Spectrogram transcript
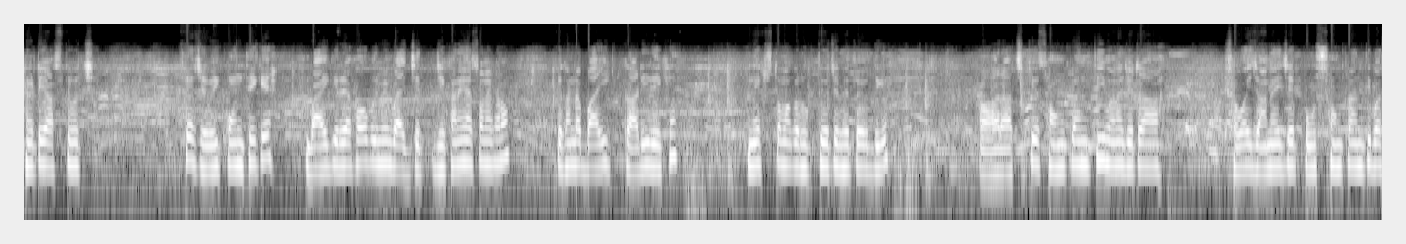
হেঁটে আসতে হচ্ছে। ঠিক আছে, ওই কোন থেকে বাইক রাখাও তুমি বাইক যেখানেই আসো না কেন সেখানটা বাইক গাড়ি রেখে নেক্সট তোমাকে ঢুকতে হচ্ছে ভেতরের দিকে। আর আজকে সংক্রান্তি মানে যেটা সবাই জানে যে পৌষ সংক্রান্তি বা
